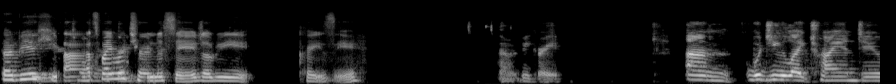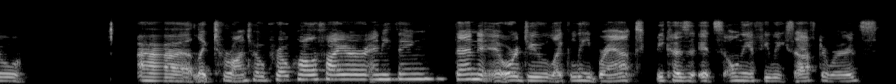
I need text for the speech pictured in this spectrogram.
That'd be a huge That's my I return to stage. That'd be crazy. That would be great. Um, would you like try and do uh like Toronto Pro qualifier or anything then, or do like Lee Brandt because it's only a few weeks afterwards?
